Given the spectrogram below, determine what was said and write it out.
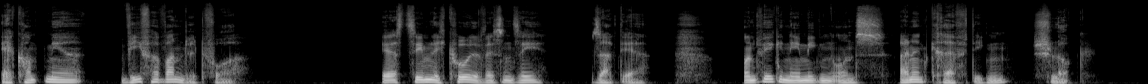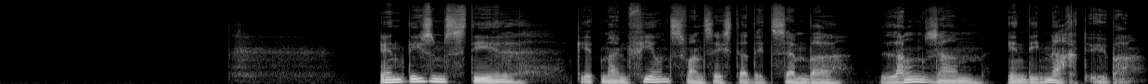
Er kommt mir wie verwandelt vor. Er ist ziemlich cool, wissen Sie, sagt er, und wir genehmigen uns einen kräftigen Schluck. In diesem Stil geht mein 24. Dezember langsam in die Nacht über.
